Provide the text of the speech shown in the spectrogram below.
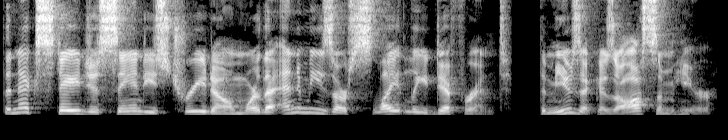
The next stage is Sandy's Tree Dome, where the enemies are slightly different. The music is awesome here.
